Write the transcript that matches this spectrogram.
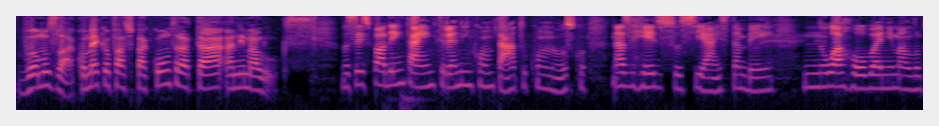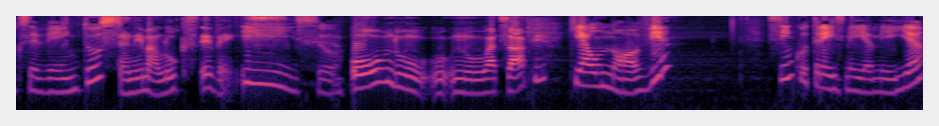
vamos lá. Como é que eu faço para contratar Animalux? Vocês podem estar entrando em contato conosco nas redes sociais também, no arroba Animalux Eventos. Animalux Event. Isso, Ou no, no WhatsApp, que é o 9 5366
